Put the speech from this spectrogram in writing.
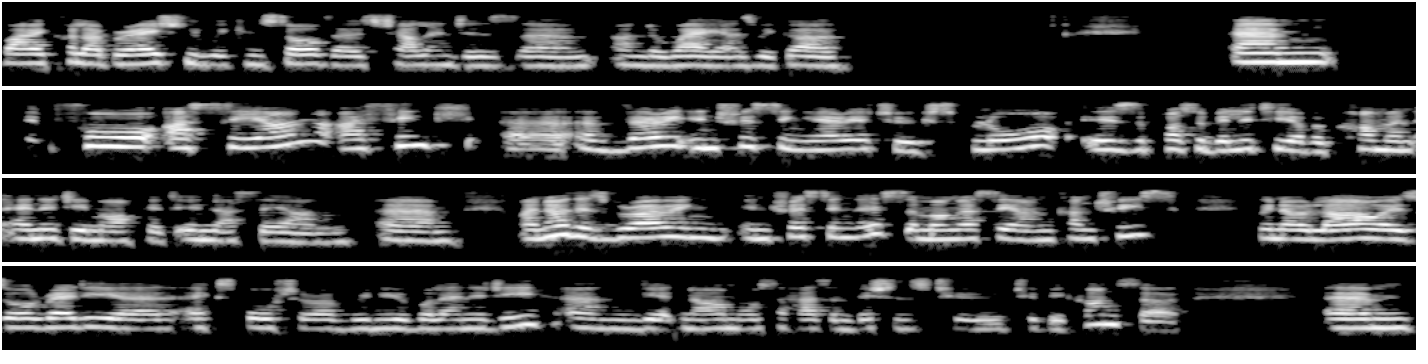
by collaboration, we can solve those challenges um, underway as we go. Um, for ASEAN, I think uh, a very interesting area to explore is the possibility of a common energy market in ASEAN. Um, I know there's growing interest in this among ASEAN countries. We know Laos is already an exporter of renewable energy and Vietnam also has ambitions to, to become so. Um,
